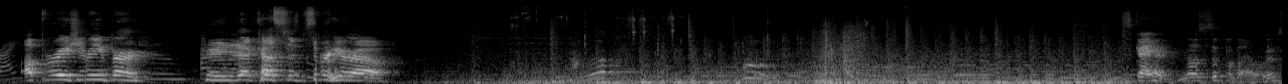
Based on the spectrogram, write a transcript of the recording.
Right? Operation Rebirth. Created a custom superhero. This guy has no superpowers.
